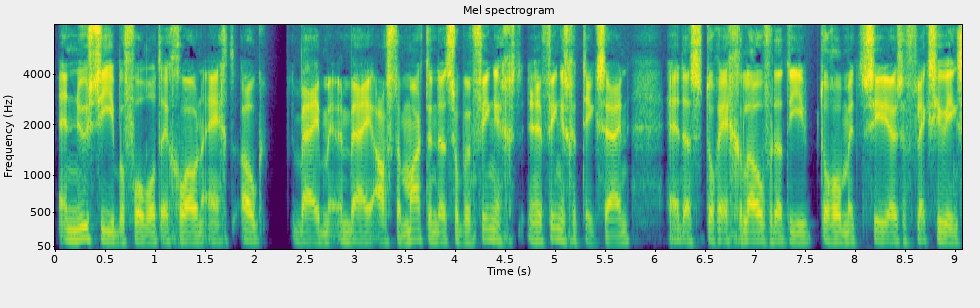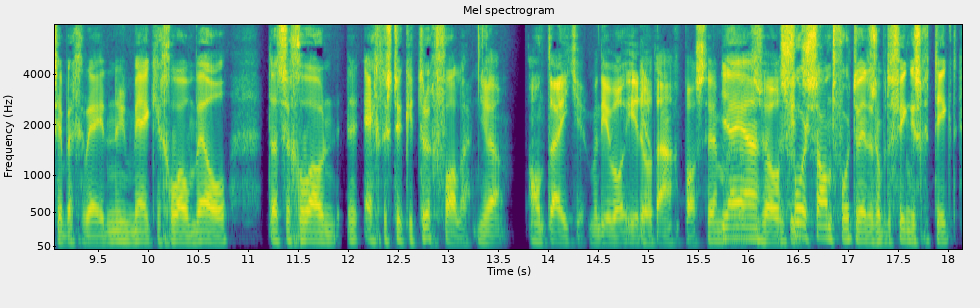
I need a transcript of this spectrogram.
En nu zie je bijvoorbeeld echt gewoon echt ook bij, bij Aston Martin dat ze op hun vingers, eh, vingers getikt zijn. Hè, dat ze toch echt geloven dat die toch wel met serieuze flexiewings hebben gereden. Nu merk je gewoon wel dat ze gewoon echt een stukje terugvallen. ja, al een tijdje. Maar die hebben wel eerder wat aangepast. Hè? Maar Ja, dat ja. is wel Dus voor sinds- Zandvoort werden ze op de vingers getikt.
